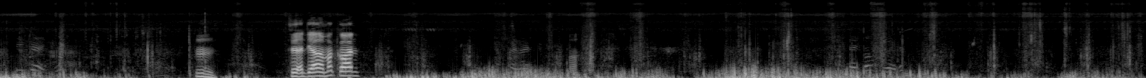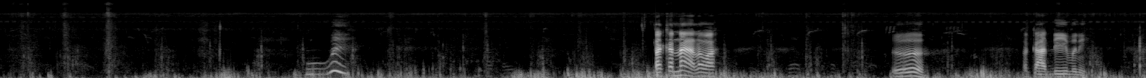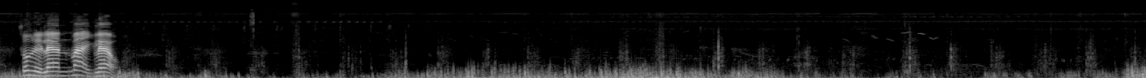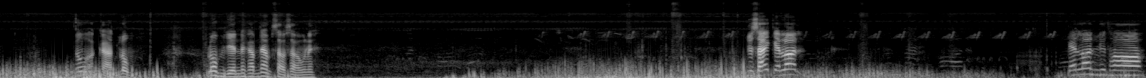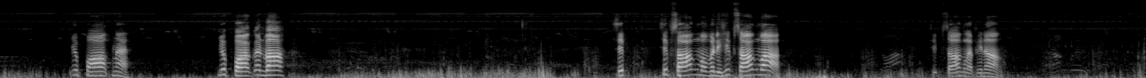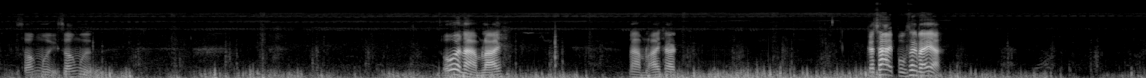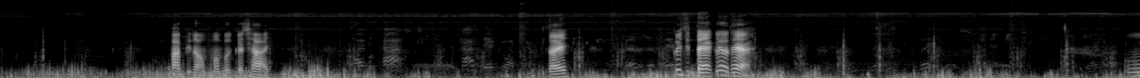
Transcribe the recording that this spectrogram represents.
อืมเสืออันเดียวมาก่อน อุ้ย ตัดคันหน้าแล้ววะ เออ อากาศดีมานี่ส้มนี่แลนด์มาอีกแล้ว โอ้อากาศลมลมเย็นนะครับน้ำเสาๆนะ อยู่สายแกลลอน แกลลอนอยู่ทอ อยู่ปอกน่ะ อยู่ปอกกันบอสิบสิบสองบอกวันนี้สิบสองบอสิบสองละพี่น้องสองมืออีกสองมือโอ้ยน้ำหลายน้ำหลายครับ กระชายปลูกทางไหนอะพาพี่น้องมาเบิ่งกระชายใส่ก็จะแตกแล้วแท้โอ้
